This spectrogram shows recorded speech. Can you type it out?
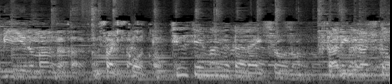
BL 漫画家うさぎこと中世漫画家来翔の二人暮らしトー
